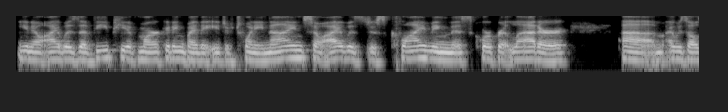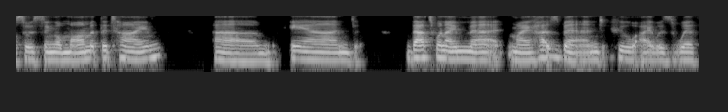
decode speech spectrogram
you know, I was a VP of marketing by the age of 29. So I was just climbing this corporate ladder. Um, I was also a single mom at the time. Um, and that's when I met my husband, who I was with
